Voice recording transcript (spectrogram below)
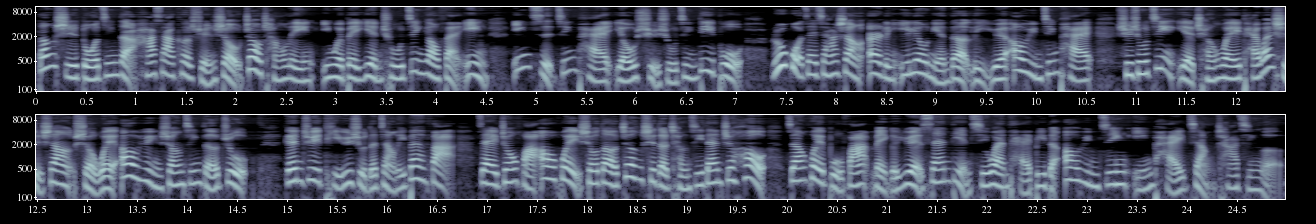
当时夺金的哈萨克选手赵长林因为被验出禁药反应，因此金牌由许淑净递补。如果再加上二零一六年的里约奥运金牌，许淑净也成为台湾史上首位奥运双金得主。根据体育署的奖励办法，在中华奥会收到正式的成绩单之后，将会补发每个月三点七万台币的奥运金银牌奖差金额。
